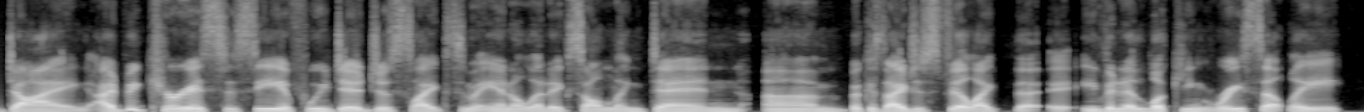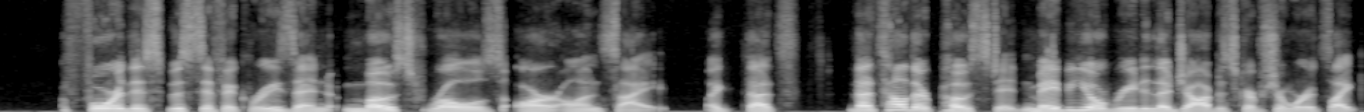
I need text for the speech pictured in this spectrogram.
dying. I'd be curious to see if we did just like some analytics on LinkedIn, um, because I just feel like that even in looking recently, for this specific reason, most roles are on site. Like that's that's how they're posted. Maybe you'll read in the job description where it's like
